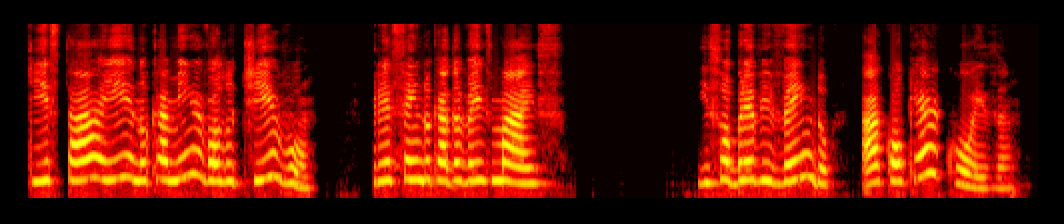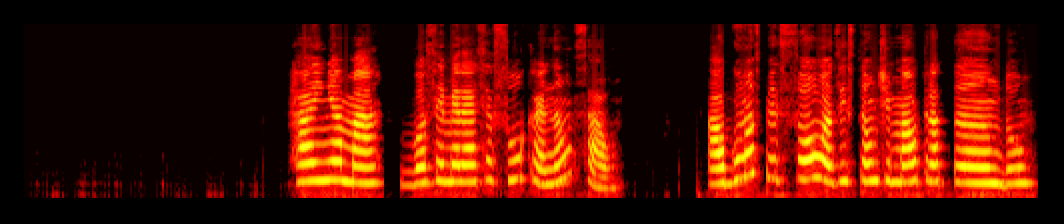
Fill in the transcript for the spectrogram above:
que está aí no caminho evolutivo, crescendo cada vez mais e sobrevivendo a qualquer coisa. Rainha má, você merece açúcar, não sal. Algumas pessoas estão te maltratando.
